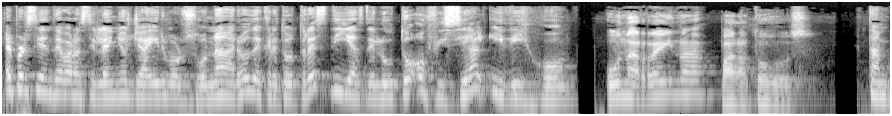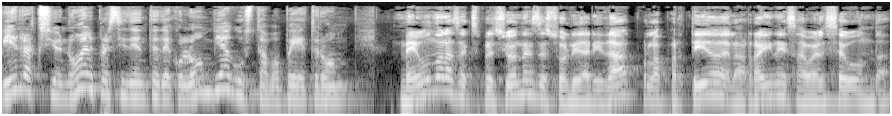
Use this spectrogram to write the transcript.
El presidente brasileño Jair Bolsonaro decretó tres días de luto oficial y dijo, Una reina para todos. También reaccionó el presidente de Colombia, Gustavo Petro. Me uno a las expresiones de solidaridad por la partida de la reina Isabel II,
